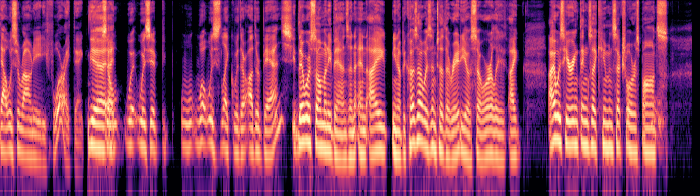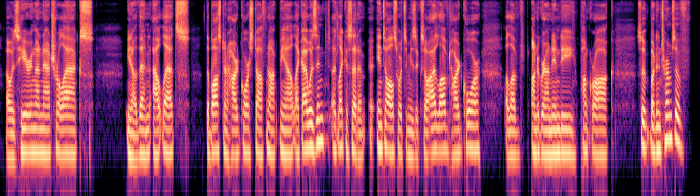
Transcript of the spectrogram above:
That was around 84, I think. Yeah, So I- was it, what was like, were there other bands? there were so many bands, and and I, you know, because I was into the radio so early, I, I was hearing things like Human Sexual Response, I was hearing Unnatural Axe, you know, then outlets. The Boston hardcore stuff knocked me out. Like I was in, like I said, I'm into all sorts of music. So I loved hardcore, I loved underground indie, punk rock. So, but in terms of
